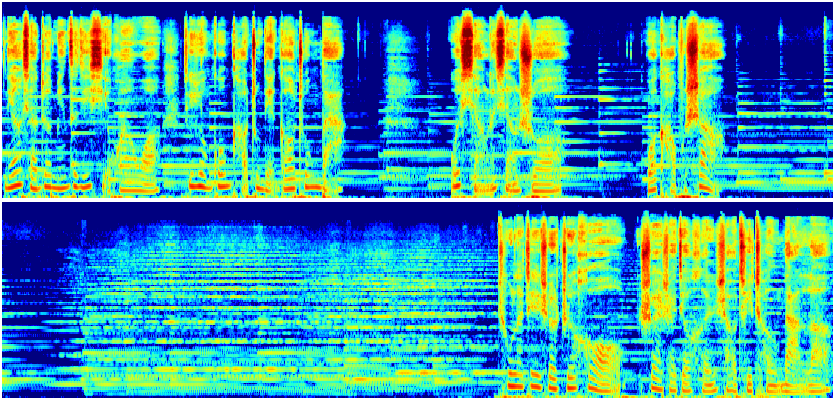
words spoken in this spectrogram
你要想证明自己喜欢我，就用功考重点高中吧。我想了想，说：“我考不上。”出了这事儿之后，帅帅就很少去城南了。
